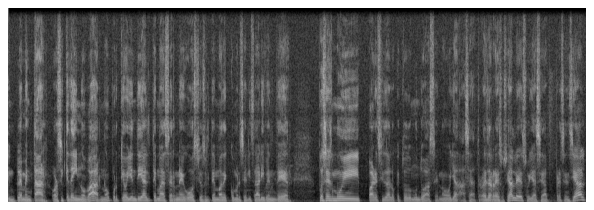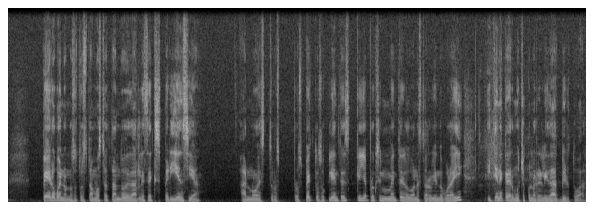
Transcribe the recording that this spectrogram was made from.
implementar, ahora sí que de innovar, ¿no? Porque hoy en día el tema de hacer negocios, el tema de comercializar y vender, pues es muy parecido a lo que todo el mundo hace, ¿no? Ya sea a través de redes sociales o ya sea presencial. Pero bueno, nosotros estamos tratando de darle esa experiencia a nuestros prospectos o clientes que ya próximamente los van a estar viendo por ahí y tiene que ver mucho con la realidad virtual.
